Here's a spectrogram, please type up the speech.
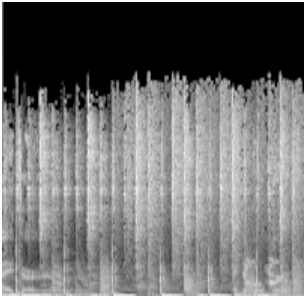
In the boom room.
